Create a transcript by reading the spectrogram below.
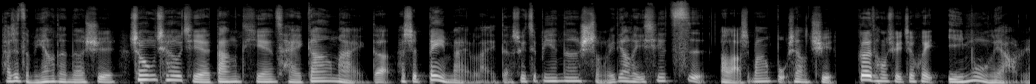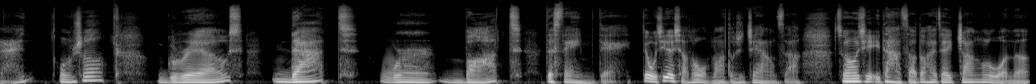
它是怎么样的呢？是中秋节当天才刚买的，它是被买来的，所以这边呢省略掉了一些字啊，老师帮补上去，各位同学就会一目了然。我们说 grills that were bought the same day。对我记得小时候我妈都是这样子啊，中秋节一大早都还在张罗呢，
